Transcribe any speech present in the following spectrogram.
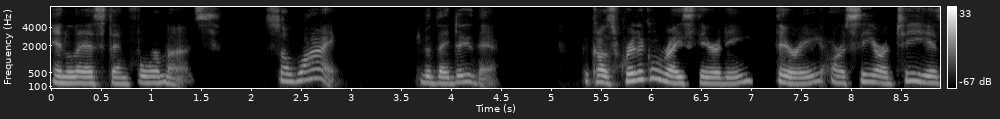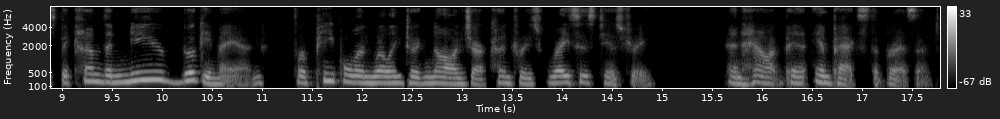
in less than four months. So, why would they do that? Because critical race theory, theory or CRT has become the new boogeyman for people unwilling to acknowledge our country's racist history and how it impacts the present.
